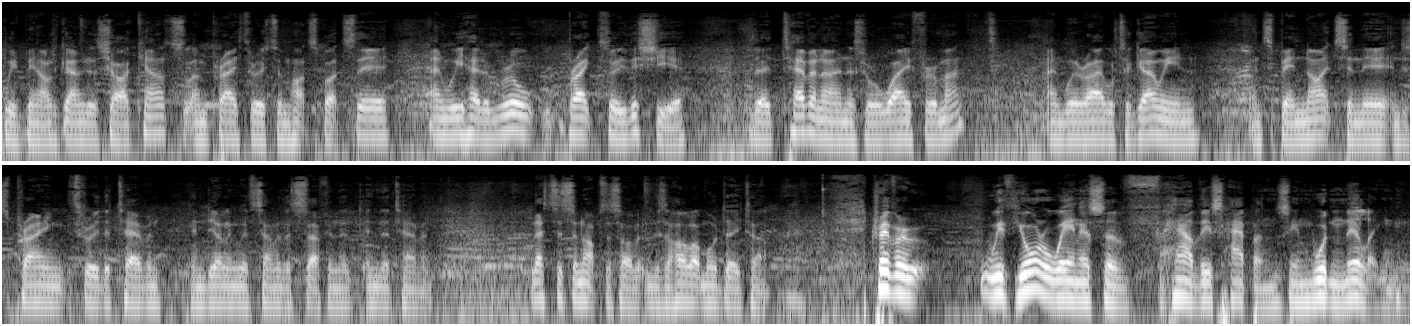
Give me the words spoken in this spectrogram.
We've been able to go into the Shire Council and pray through some hot spots there. And we had a real breakthrough this year. The tavern owners were away for a month, and we were able to go in and spend nights in there and just praying through the tavern and dealing with some of the stuff in the, in the tavern. That's the synopsis of it. There's a whole lot more detail. Trevor, with your awareness of how this happens in Woodanilling,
